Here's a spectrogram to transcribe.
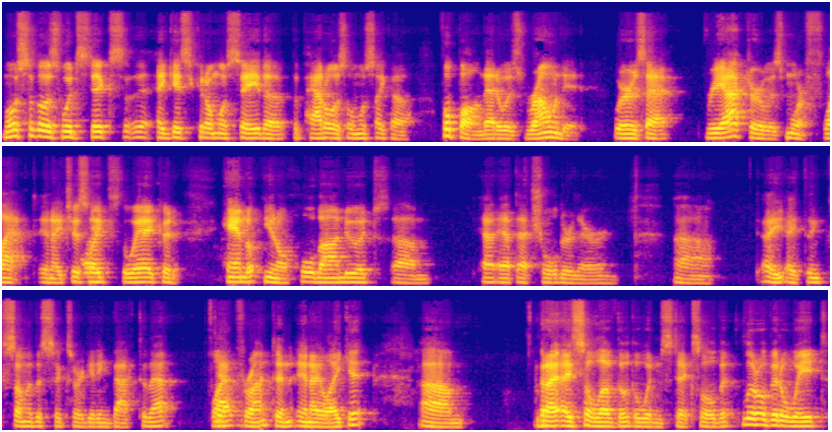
most of those wood sticks, I guess you could almost say the the paddle is almost like a football in that it was rounded, whereas that reactor was more flat, and I just right. liked the way I could handle, you know, hold on to it um, at, at, that shoulder there. And uh, I, I, think some of the six are getting back to that flat yeah. front, and and I like it. Um, but I, I, still love the, the, wooden sticks. A little bit, little bit of weight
